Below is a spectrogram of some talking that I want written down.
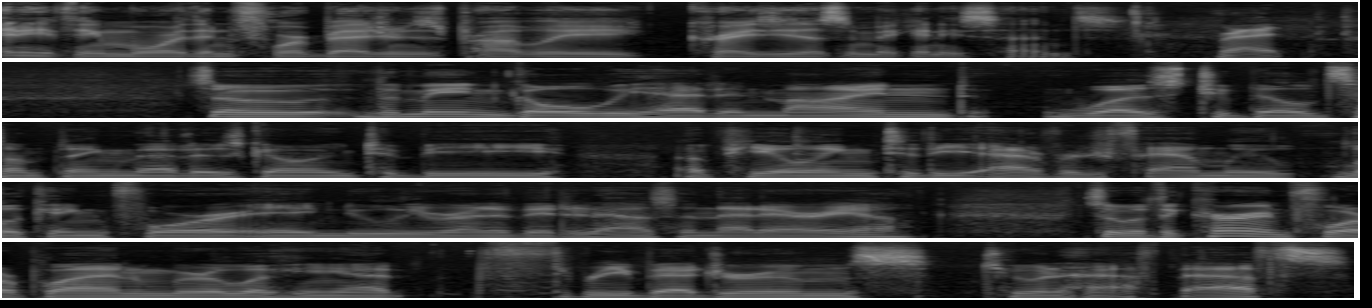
anything more than four bedrooms is probably crazy. Doesn't make any sense. Right. So the main goal we had in mind was to build something that is going to be appealing to the average family looking for a newly renovated house in that area. So with the current floor plan, we are looking at three bedrooms, two and a half baths,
